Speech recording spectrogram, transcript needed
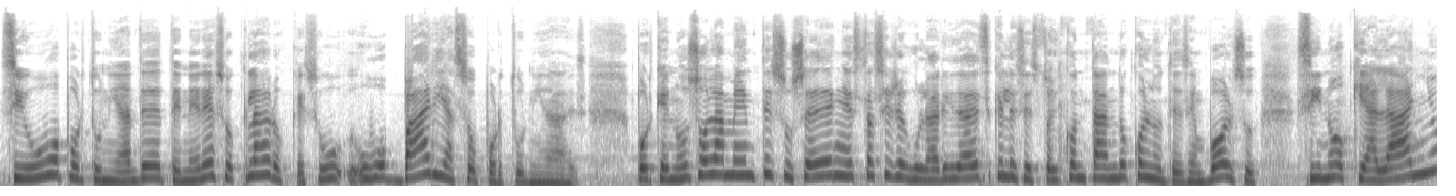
si hubo oportunidad de detener eso, claro que su- hubo varias oportunidades, porque no solamente suceden estas irregularidades que les estoy contando con los desembolsos, sino que al año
